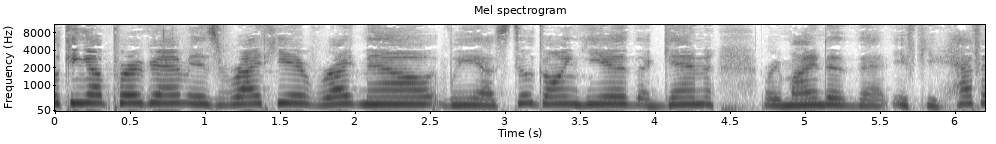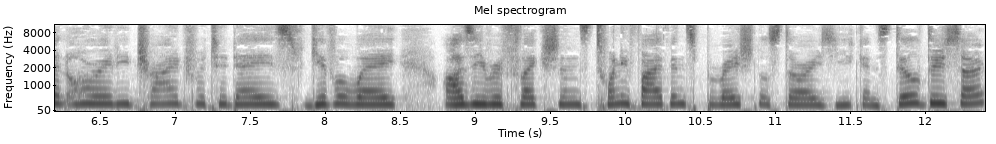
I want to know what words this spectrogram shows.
Looking Up program is right here, right now. We are still going here. Again, a reminder that if you haven't already tried for today's giveaway, Aussie Reflections 25 inspirational stories, you can still do so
